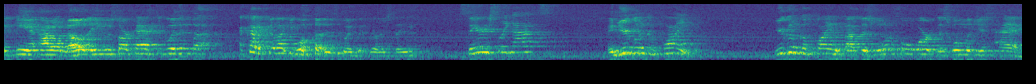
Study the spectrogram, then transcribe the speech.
Again, I don't know that he was sarcastic with it, but I kind of feel like he was with it, Brother Steve. Seriously, guys? And you're going to complain. You're going to complain about this wonderful work this woman just had.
